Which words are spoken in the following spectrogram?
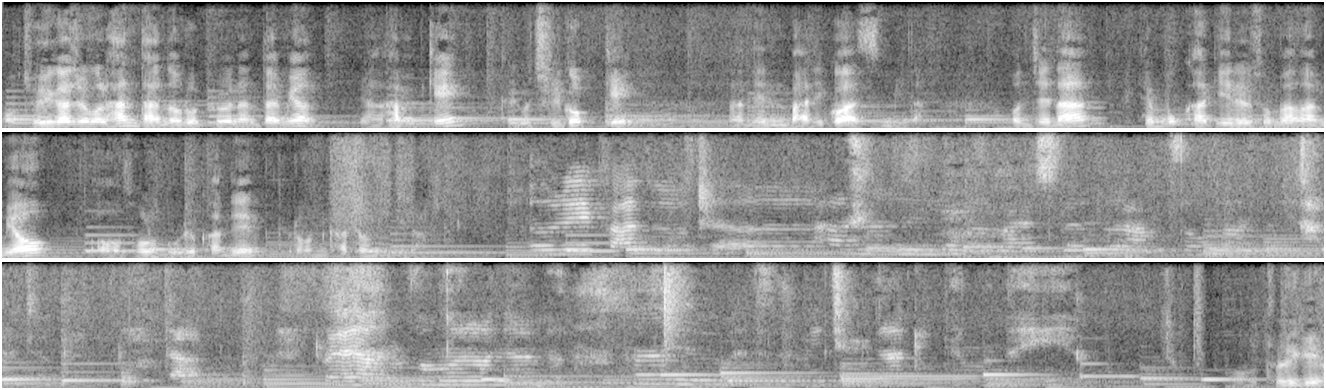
어, 저희 가정을 한 단어로 표현한다면 그냥 함께 그리고 즐겁게 라는 말일 것 같습니다. 언제나 행복하기를 소망하며 어, 서로 노력하는 그런 가정입니다. 우리 가족은 하나님의 말씀을 암송하는 가족입니다. 왜 암송을 하냐면 하나님의 말씀이 중요하기 때문에요. 어, 저에게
